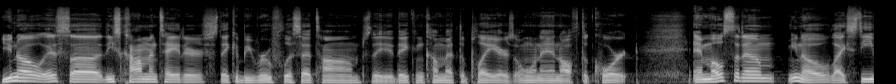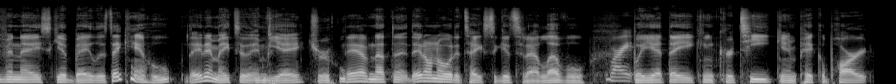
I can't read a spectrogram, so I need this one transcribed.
You know, it's uh these commentators, they could be ruthless at times. They they can come at the players on and off the court. And most of them, you know, like Stephen A, Skip Bayless, they can't hoop. They didn't make to the NBA. True. They have nothing they don't know what it takes to get to that level. Right. But yet they can critique and pick apart,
